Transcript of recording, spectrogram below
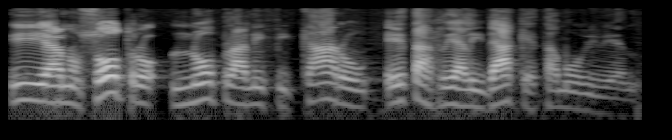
Y a nosotros no planificaron esta realidad que estamos viviendo.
